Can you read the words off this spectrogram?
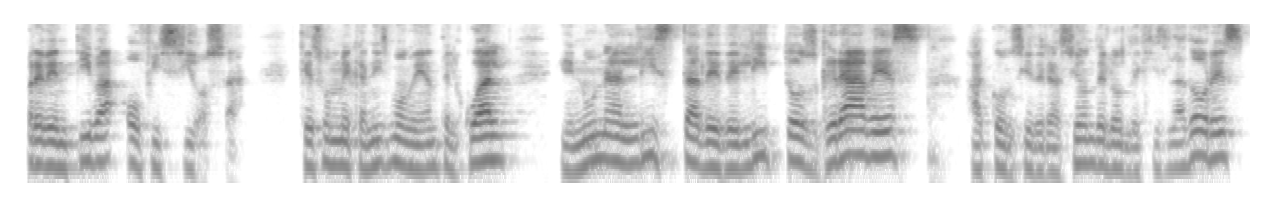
preventiva oficiosa, que es un mecanismo mediante el cual en una lista de delitos graves a consideración de los legisladores,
